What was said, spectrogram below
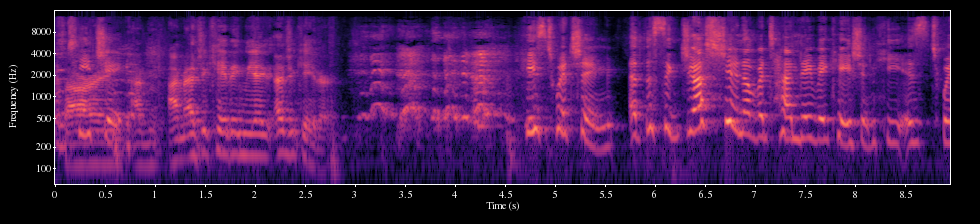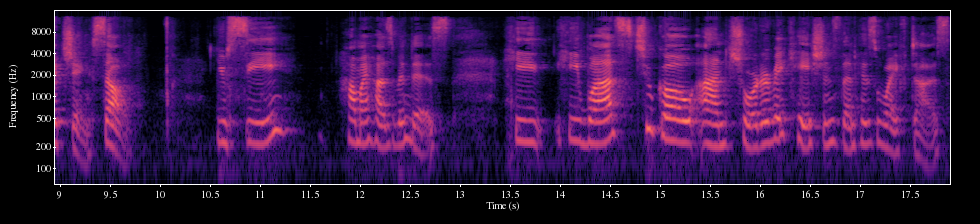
I'm Sorry, teaching. I'm, I'm educating the educator. He's twitching. At the suggestion of a 10 day vacation, he is twitching. So, you see how my husband is. He he wants to go on shorter vacations than his wife does.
